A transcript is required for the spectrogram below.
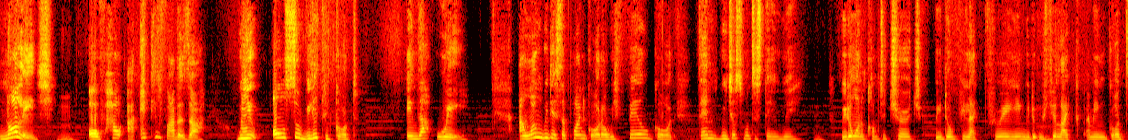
knowledge hmm. of how our earthly fathers are, we also relate with God in that way. And when we disappoint God or we fail God, then we just want to stay away. Hmm. We don't want to come to church. We don't feel like praying. We don't. We hmm. feel like I mean God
